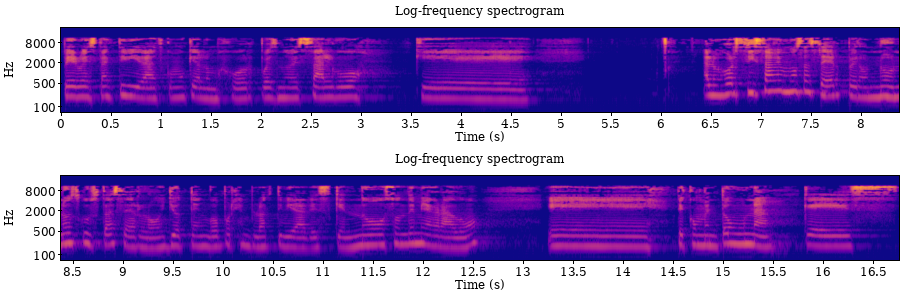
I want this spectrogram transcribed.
pero esta actividad como que a lo mejor pues no es algo que a lo mejor sí sabemos hacer, pero no nos gusta hacerlo. Yo tengo, por ejemplo, actividades que no son de mi agrado. Eh, te comento una que es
